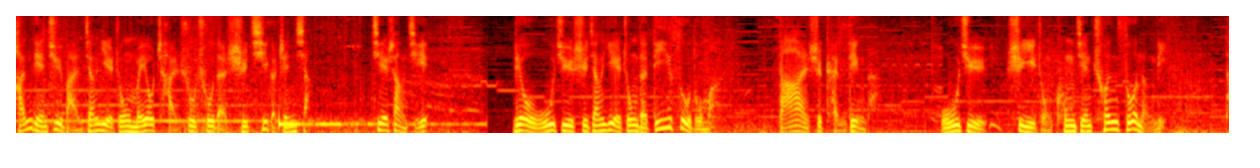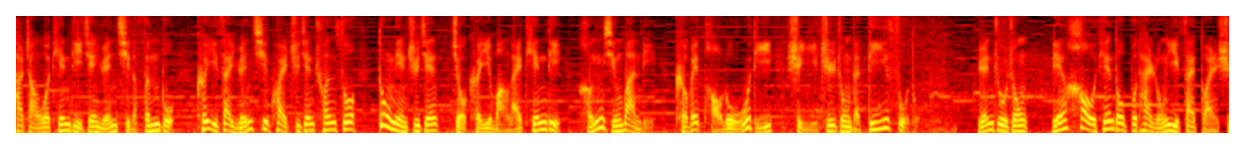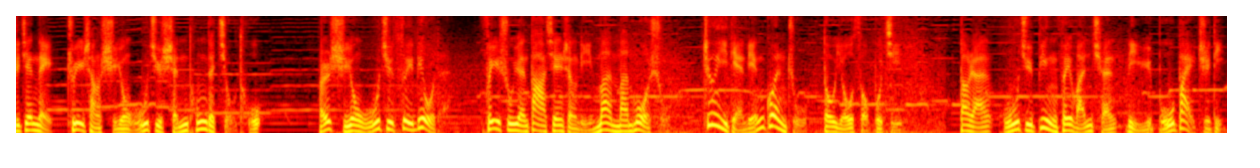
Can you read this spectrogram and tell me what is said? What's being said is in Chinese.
盘点剧版将夜中没有阐述出的十七个真相。接上集。六无惧是将夜中的第一速度吗？答案是肯定的。无惧是一种空间穿梭能力，它掌握天地间元气的分布，可以在元气块之间穿梭，动念之间就可以往来天地，横行万里，可谓跑路无敌，是已知中的第一速度。原著中连昊天都不太容易在短时间内追上使用无惧神通的九徒，而使用无惧最溜的，非书院大先生李漫漫莫属。这一点连观主都有所不及。当然，无惧并非完全立于不败之地。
